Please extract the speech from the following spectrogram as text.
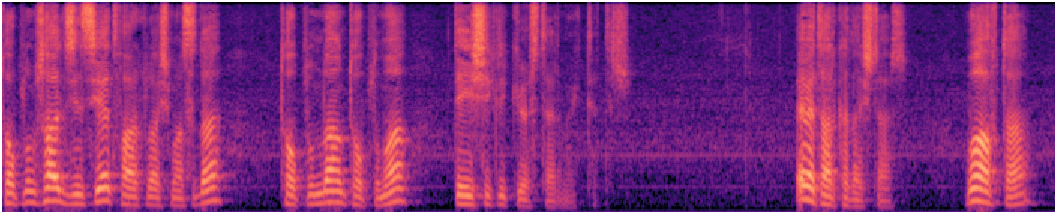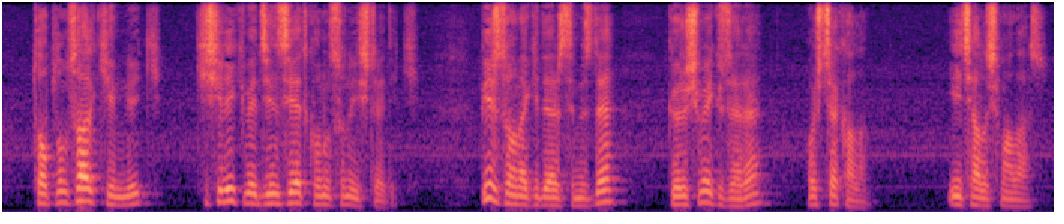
toplumsal cinsiyet farklılaşması da toplumdan topluma değişiklik göstermektedir. Evet arkadaşlar, bu hafta toplumsal kimlik, kişilik ve cinsiyet konusunu işledik. Bir sonraki dersimizde görüşmek üzere, hoşçakalın. İyi çalışmalar.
